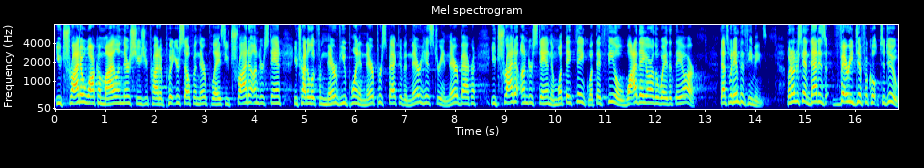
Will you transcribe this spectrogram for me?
you try to walk a mile in their shoes, you try to put yourself in their place, you try to understand, you try to look from their viewpoint and their perspective and their history and their background. You try to understand them, what they think, what they feel, why they are the way that they are. That's what empathy means. But understand that is very difficult to do,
